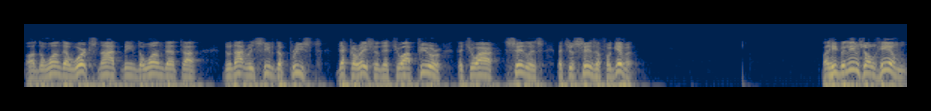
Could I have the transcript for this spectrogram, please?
Or the one that works not, being the one that uh, do not receive the priest declaration that you are pure, that you are sinless, that your sins are forgiven. But he believes on him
